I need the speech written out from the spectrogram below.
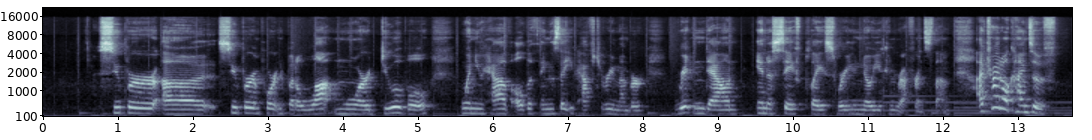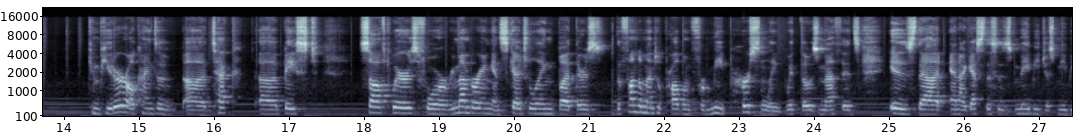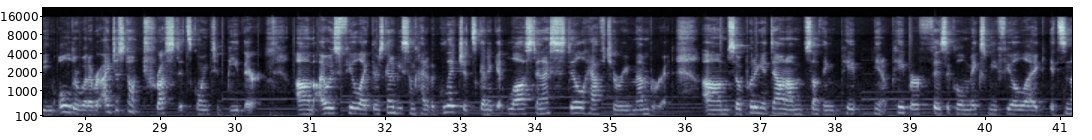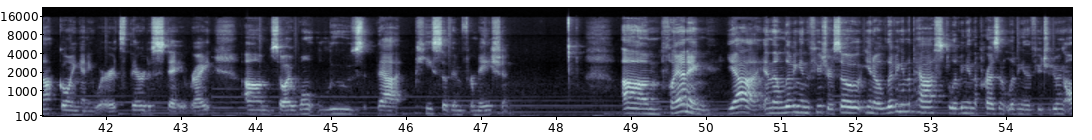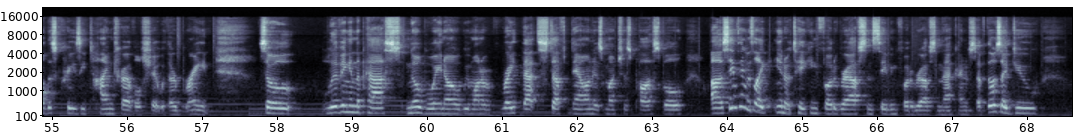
super uh, super important but a lot more doable when you have all the things that you have to remember written down in a safe place where you know you can reference them. I've tried all kinds of computer all kinds of uh, tech uh, based softwares for remembering and scheduling, but there's the fundamental problem for me personally with those methods is that, and I guess this is maybe just me being old or whatever, I just don't trust it's going to be there. Um, I always feel like there's going to be some kind of a glitch, it's going to get lost, and I still have to remember it. Um, so putting it down on something, pa- you know, paper, physical, makes me feel like it's not going anywhere. It's there to stay, right? Um, so I won't lose that piece of information um, planning yeah and then living in the future. So you know living in the past living in the present living in the future doing all this crazy time travel shit with our brain. So living in the past no bueno. We want to write that stuff down as much as possible. Uh, same thing with like you know taking photographs and saving photographs and that kind of stuff. Those i do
